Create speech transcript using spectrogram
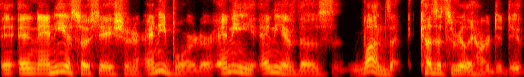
in, in any association or any board or any any of those ones because it's really hard to do.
